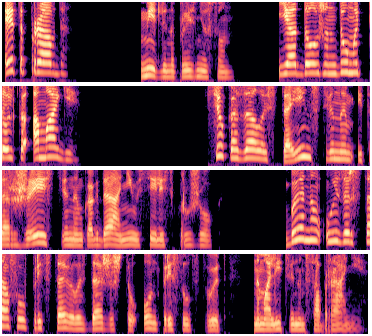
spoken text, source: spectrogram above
«Это правда», — медленно произнес он. «Я должен думать только о магии». Все казалось таинственным и торжественным, когда они уселись в кружок. Бену Уизерстафу представилось даже, что он присутствует на молитвенном собрании.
